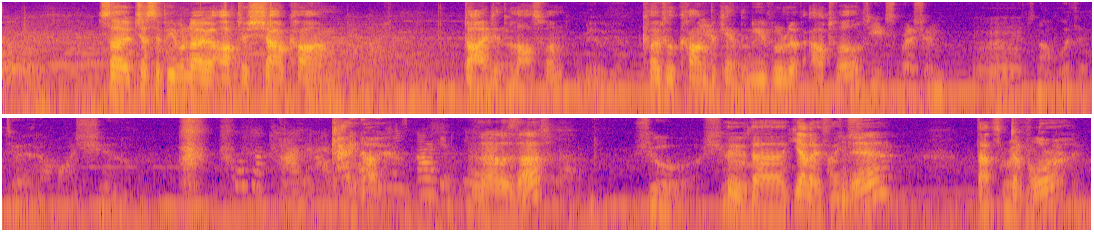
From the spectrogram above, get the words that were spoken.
Oh. So, just so people know, after Shao Kahn died in the last one, Million. Kotal Kahn became the new ruler of Outworld. What's the expression? Hmm. It's not worth a dirt on my shoe. Kano. Who the hell is that? Sure, sure. Who, the yellow thing? Yeah? That's Great D'Vorah, weapons. I in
